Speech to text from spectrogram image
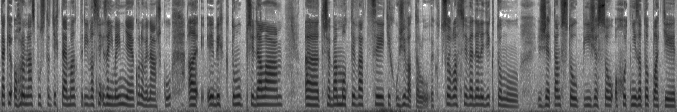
Taky ohromná spousta těch témat, které vlastně i zajímají mě jako novinářku, ale i bych k tomu přidala třeba motivaci těch uživatelů. Jako co vlastně vede lidi k tomu, že tam vstoupí, že jsou ochotní za to platit,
